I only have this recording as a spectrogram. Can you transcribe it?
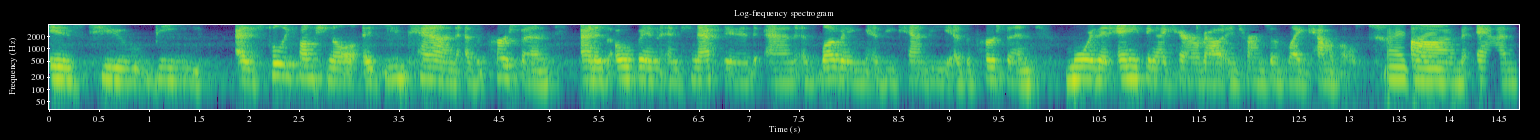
is to be as fully functional as you can as a person and as open and connected and as loving as you can be as a person more than anything I care about in terms of like chemicals. I agree. Um, and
